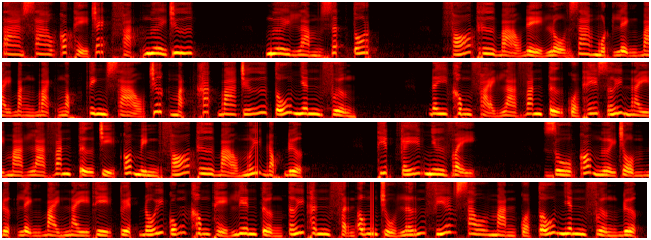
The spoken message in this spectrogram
Ta sao có thể trách phạt ngươi chứ? Ngươi làm rất tốt. Phó Thư Bảo để lộ ra một lệnh bài bằng bạch ngọc tinh xảo trước mặt khắc ba chữ tố nhân phường. Đây không phải là văn tự của thế giới này mà là văn tự chỉ có mình Phó Thư Bảo mới đọc được. Thiết kế như vậy. Dù có người trộm được lệnh bài này thì tuyệt đối cũng không thể liên tưởng tới thân phận ông chủ lớn phía sau màn của tố nhân phường được.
